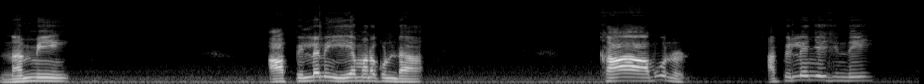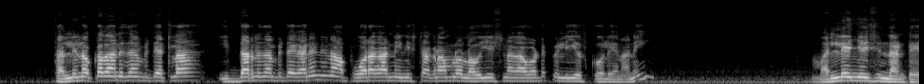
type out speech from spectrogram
నమ్మి ఆ పిల్లని ఏమనకుండా కాముకున్నాడు ఆ పిల్ల ఏం చేసింది? తల్లినొక్కదాన్ని చంపితే ఎట్లా? ఇద్దరిని చంపితే కానీ నేను ఆ పోరగాడిని ఇన్స్టాగ్రామ్లో లవ్ చేసిన కాబట్టి పెళ్ళి చేసుకోలేనని మళ్ళీ ఏం చేసిందంటే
